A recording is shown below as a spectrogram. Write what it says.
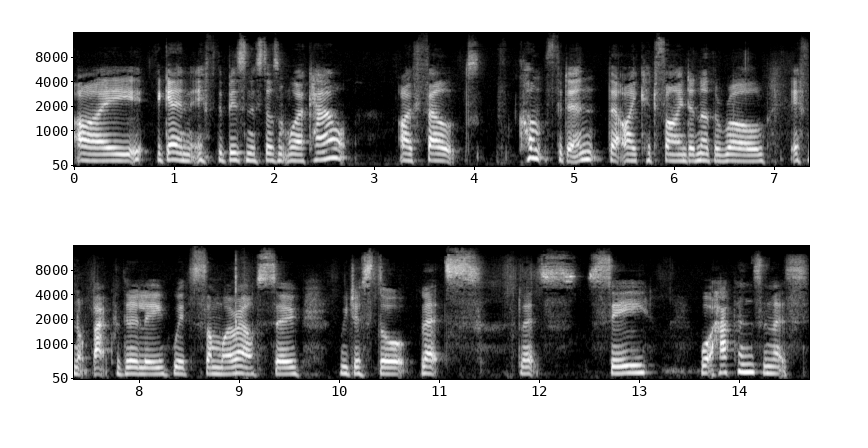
I, again, if the business doesn't work out, I felt confident that I could find another role, if not back with Lilly, with somewhere else. So we just thought, let's let's see what happens and let's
